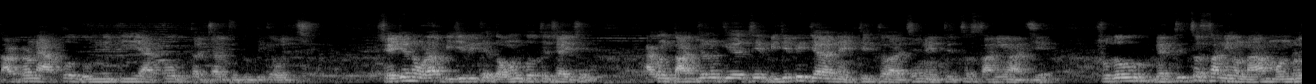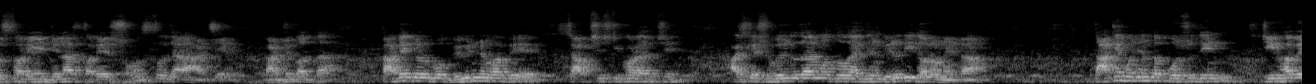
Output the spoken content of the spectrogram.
তার কারণে এত দুর্নীতি, এত অত্যাচার চতুর্দিকে হচ্ছে। সেই জন্য ওরা বিজেপিকে দমন করতে চাইছে। এখন তার জন্য কী হচ্ছে বিজেপির যারা নেতৃত্ব আছে নেতৃত্ব স্থানীয় আছে, শুধু নেতৃত্ব স্থানীয় না মণ্ডল স্তরে, জেলা স্তরের সমস্ত যারা আছে, কার্যকর্তা তাদের উপর বিভিন্নভাবে চাপ সৃষ্টি করা হচ্ছে। আজকে শুভেন্দুদার মতো একজন বিরোধী দলনেতা, তাকে পর্যন্ত পরশুদিন যেভাবে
